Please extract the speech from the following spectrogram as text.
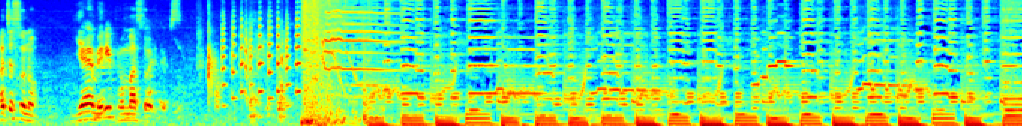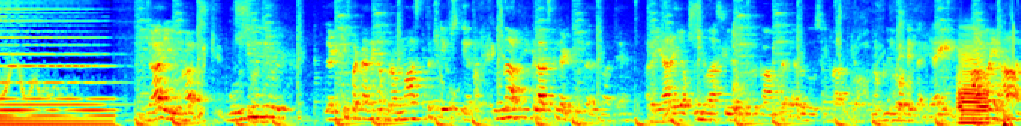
अच्छा सुनो यह है मेरी ब्रह्मास्त्र टिप्स गुरुजी ने जो लड़की पटाने का ब्रह्मास्त्र टिप्स दिया था क्यों ना अपनी क्लास की लड़की को आजमाते हैं? अरे यार ये अपनी क्लास की लड़की तो काम कर जाए तो दूसरी क्लास के हम अपने लोटे लग जाएगी। हाँ। हाँ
